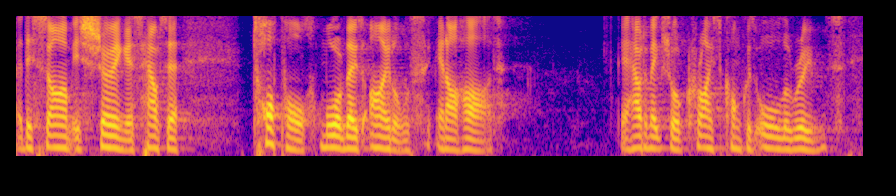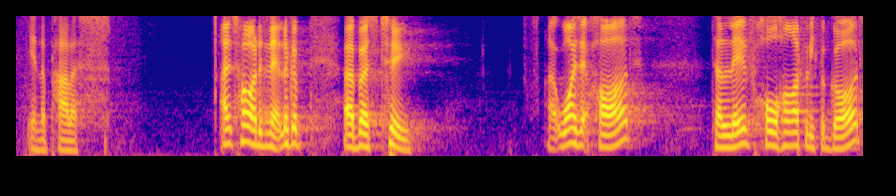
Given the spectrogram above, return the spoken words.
Uh, this psalm is showing us how to topple more of those idols in our heart. Okay, how to make sure Christ conquers all the rooms in the palace. And it's hard, isn't it? Look at uh, verse 2. Uh, why is it hard to live wholeheartedly for God?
